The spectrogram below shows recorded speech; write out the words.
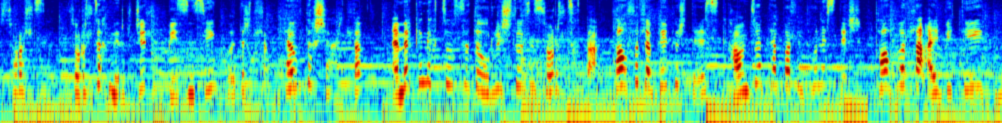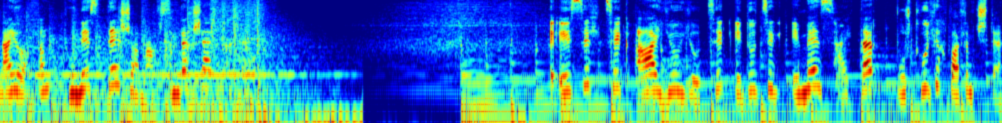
суралцсан. Суралцах мэрэгжил, бизнесийн удирдлага, тавигдах шаардлага, Америкийн нэгдсэн улсад үргэлжлүүлсэн суралцахдаа TOEFL paper test 550 болон түүнээс дээш, TOEFL IBT 80 болон түүнээс дээш он авсан байх шаардлагатай. Эсэл цэг AUU цэг эдүү цэг эмэн сайтаар бүртгүүлэх боломжтой.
